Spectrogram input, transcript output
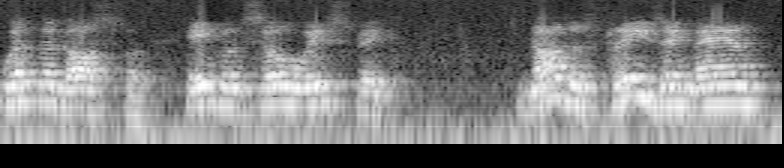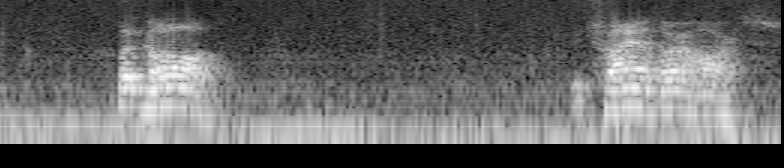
with the gospel, even so we speak, not as pleasing men, but God, who trieth our hearts.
